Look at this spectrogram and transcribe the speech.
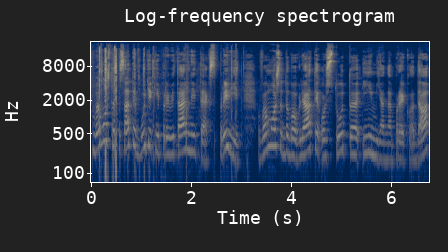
Ви можете писати будь-який привітальний текст. Привіт! Ви можете додати ось тут е, ім'я, наприклад, да,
